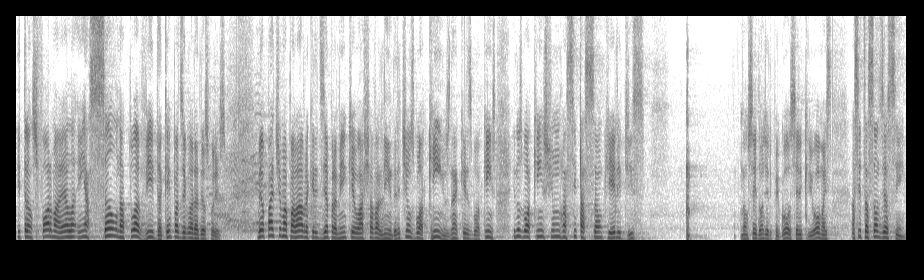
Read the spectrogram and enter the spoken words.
e transforma ela em ação na tua vida. Quem pode dizer glória a Deus por isso? Meu pai tinha uma palavra que ele dizia para mim que eu achava linda. Ele tinha uns bloquinhos, né, aqueles bloquinhos, e nos bloquinhos tinha uma citação que ele disse. Não sei de onde ele pegou, se ele criou, mas a citação dizia assim:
